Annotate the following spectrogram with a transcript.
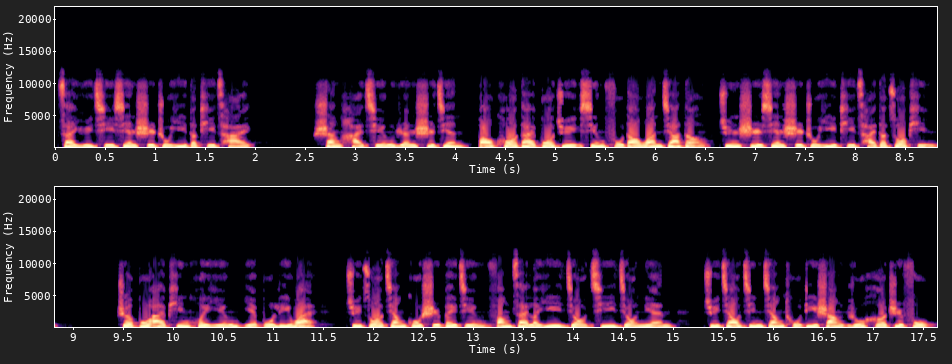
在于其现实主义的题材，《山海情》《人世间》，包括待播剧《幸福到万家》等，均是现实主义题材的作品。这部《爱拼会赢》也不例外。剧作将故事背景放在了一九七九年，聚焦晋江土地上如何致富，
